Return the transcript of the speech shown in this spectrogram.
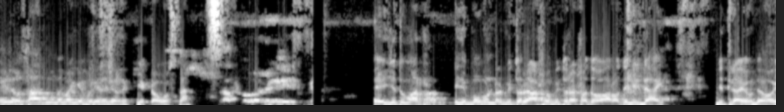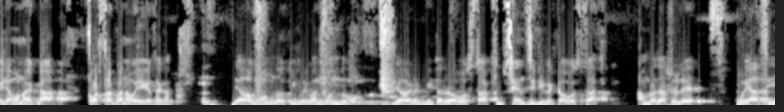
এই যে সাত মনে ভাঙ্গে হয়ে গেছে কি একটা অবস্থা। এই যে তোমার এই যে ভবনটার ভিতরে আসো ভিতরে আসো তো আরও জিনিস দেখাই। ভিতরে আয়ো দেখো এটা মনে একটা প্রস্তাব গানা হয়ে গেছে গা। দেখো গন্ধ কি পরিমাণ গন্ধ? এটার ভিতরের অবস্থা খুব সেন্সিটিভ একটা অবস্থা। আমরা যে আসলে কই আছি?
